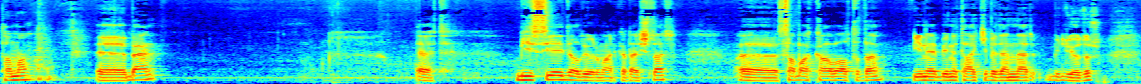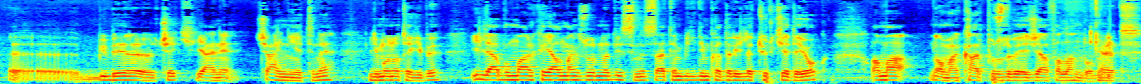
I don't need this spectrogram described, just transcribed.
Tamam. Ee, ben evet BCA de alıyorum arkadaşlar. Ee, sabah kahvaltıda yine beni takip edenler biliyordur. Ee, birer ölçek yani çay niyetine limonata gibi. İlla bu markayı almak zorunda değilsiniz. Zaten bildiğim kadarıyla Türkiye'de yok. Ama normal karpuzlu BCA falan da olur. Evet.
